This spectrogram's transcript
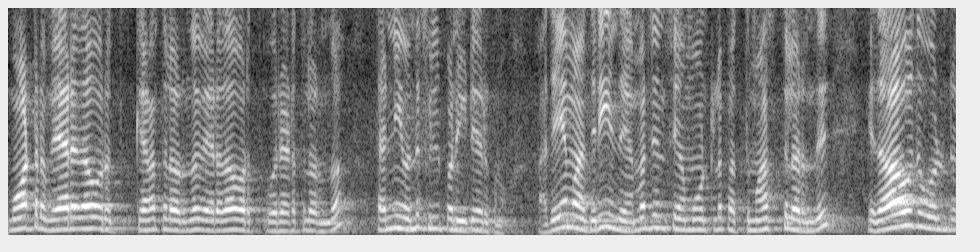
மோட்டர் வேறு ஏதாவது ஒரு கிணத்துல இருந்தோ வேறு ஏதாவது ஒரு ஒரு இடத்துல இருந்தோ தண்ணி வந்து ஃபில் பண்ணிக்கிட்டே இருக்கணும். அதே மாதிரி இந்த எமர்ஜென்சி அமௌண்ட்டில் பத்து மாதத்துலேருந்து ஏதாவது ஒரு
